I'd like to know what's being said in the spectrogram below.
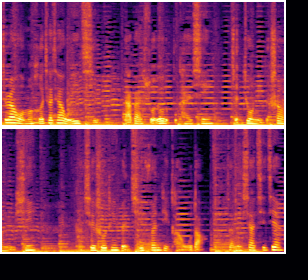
就让我们和恰恰舞一起打败所有的不开心，拯救你的少女心。感谢收听本期翻地侃舞蹈，咱们下期见。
